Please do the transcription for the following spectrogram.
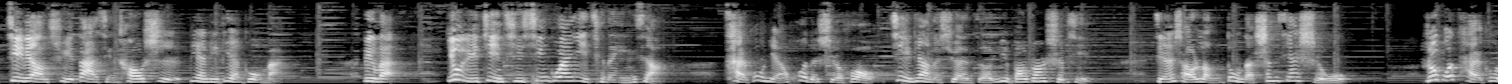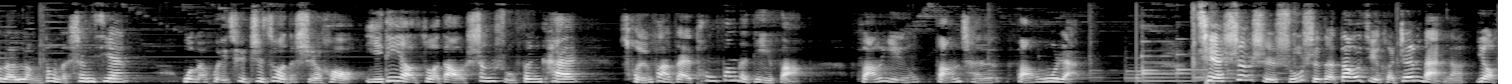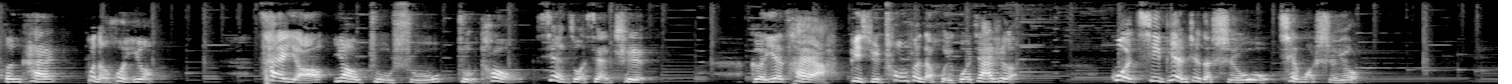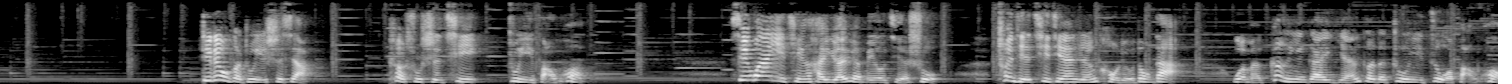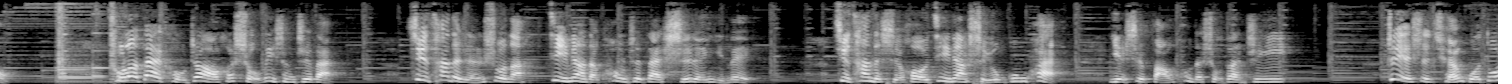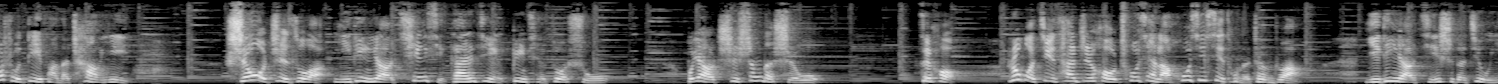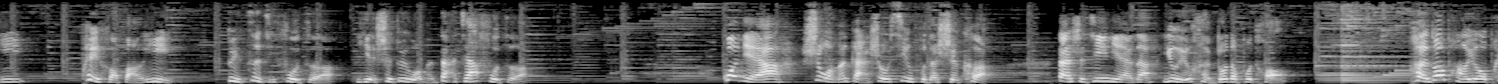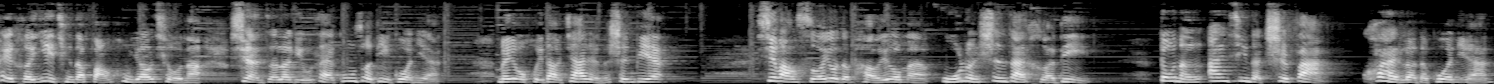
尽量去大型超市、便利店购买。另外，由于近期新冠疫情的影响，采购年货的时候，尽量的选择预包装食品，减少冷冻的生鲜食物。如果采购了冷冻的生鲜，我们回去制作的时候，一定要做到生熟分开，存放在通风的地方，防蝇、防尘、防污染。且生食熟食的刀具和砧板呢要分开，不能混用。菜肴要煮熟煮透，现做现吃。隔夜菜啊必须充分的回锅加热，过期变质的食物切莫食用。第六个注意事项：特殊时期注意防控。新冠疫情还远远没有结束，春节期间人口流动大。我们更应该严格的注意自我防控，除了戴口罩和手卫生之外，聚餐的人数呢，尽量的控制在十人以内。聚餐的时候尽量使用公筷，也是防控的手段之一。这也是全国多数地方的倡议。食物制作一定要清洗干净，并且做熟，不要吃生的食物。最后。如果聚餐之后出现了呼吸系统的症状，一定要及时的就医，配合防疫，对自己负责，也是对我们大家负责。过年啊，是我们感受幸福的时刻，但是今年呢，又有很多的不同。很多朋友配合疫情的防控要求呢，选择了留在工作地过年，没有回到家人的身边。希望所有的朋友们，无论身在何地，都能安心的吃饭，快乐的过年。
